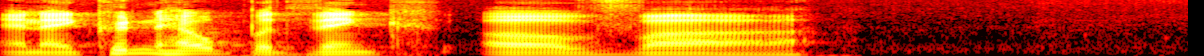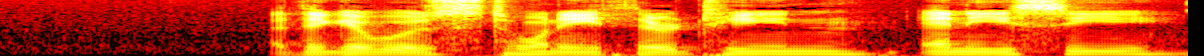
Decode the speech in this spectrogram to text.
and I couldn't help but think of. Uh, I think it was 2013 NEC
